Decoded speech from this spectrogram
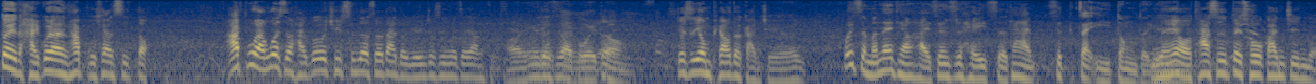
对海龟来讲，它不算是动，啊，不然为什么海龟会去吃热圾袋的原因，就是因为这样子。哦，因为热色带不会动，就是用漂的感觉而已。为什么那条海参是黑色？它还是在移动的？没有，它是被搓干净的。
